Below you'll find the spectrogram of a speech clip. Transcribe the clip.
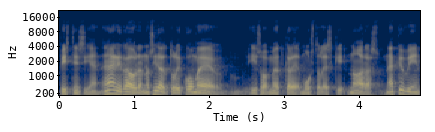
pistin siihen ääniraudan, no sieltä tuli komea iso mötkäle mustaleski naaras näkyviin,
